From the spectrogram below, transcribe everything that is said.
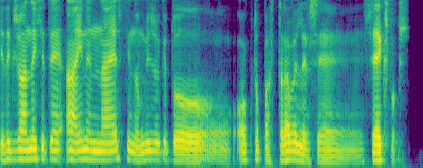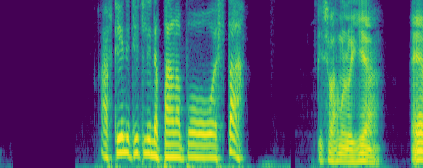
Και δεν ξέρω αν έχετε... Α, είναι να έρθει νομίζω και το Octopath Traveler σε, σε Xbox. Αυτή είναι η τίτλη είναι πάνω από 7. Τη βαθμολογία; Ε,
